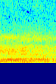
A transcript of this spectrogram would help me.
Romero.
